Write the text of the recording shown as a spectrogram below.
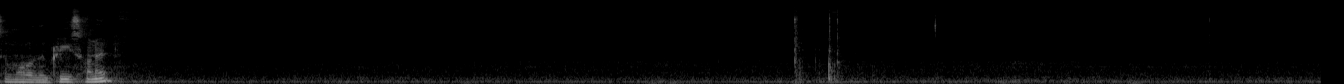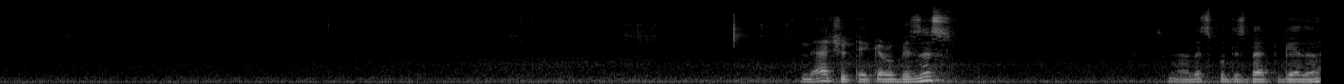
some more of the grease on it. That should take care of business. So now let's put this back together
